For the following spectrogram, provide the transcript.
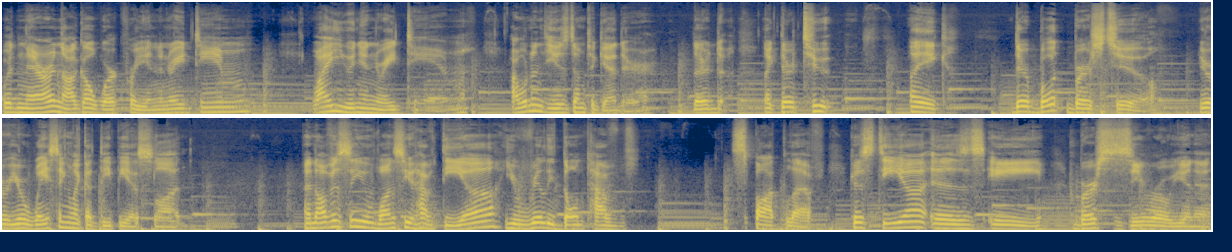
Would Nara Naga work for Union Raid team? Why Union Raid team? I wouldn't use them together. They're like they're two like they're both burst too. You're you're wasting like a DPS slot. And obviously once you have Tia, you really don't have spot left. Because Tia is a burst zero unit.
